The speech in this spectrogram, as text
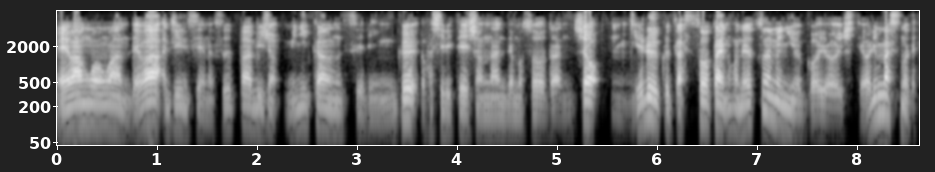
えワンオンワンでは人生のスーパービジョン、ミニカウンセリング、ファシリテーション何でも相談所、ゆるく雑草タイムの4つのメニューをご用意しておりますので、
